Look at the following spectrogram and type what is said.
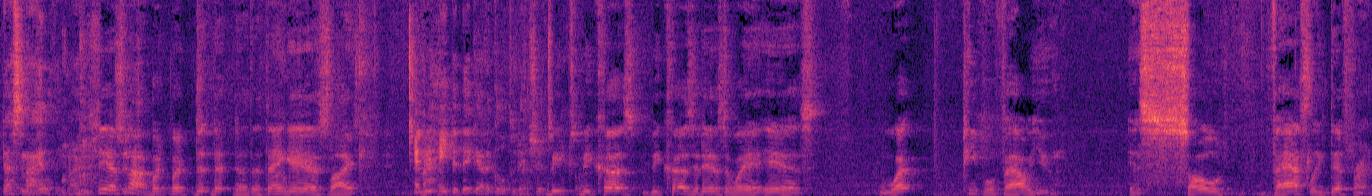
that's not healthy, man. Yeah, That it's shit not. But but the, the, the, the thing is, like, and I hate that they got to go through that shit. be, because because it is the way it is, what people value is so vastly different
